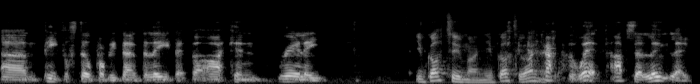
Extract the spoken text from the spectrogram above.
um, people still probably don't believe it, but I can really You've got to, man. You've got to, haven't you? crack the whip. Absolutely.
